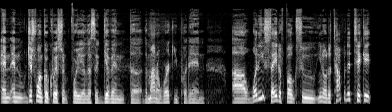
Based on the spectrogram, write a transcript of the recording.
and and just one quick question for you, Ilyssa. Given the the amount of work you put in, uh, what do you say to folks who you know the top of the ticket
